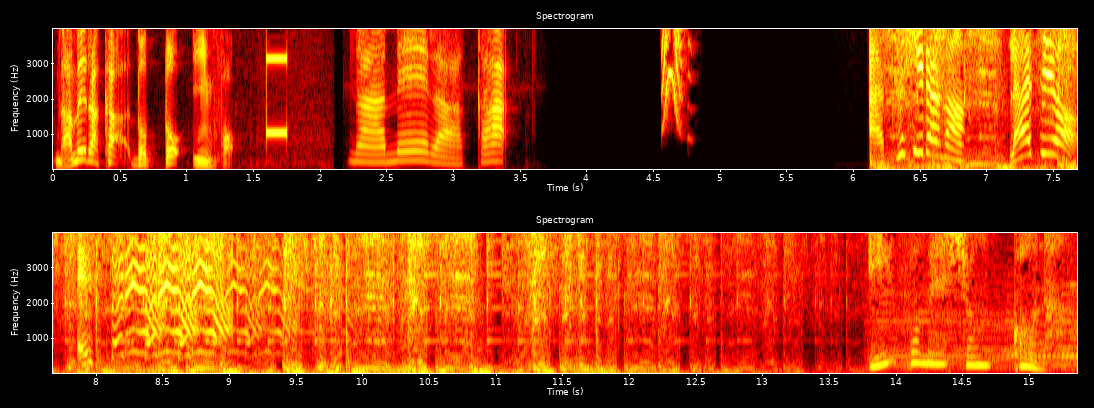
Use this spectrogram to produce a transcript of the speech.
なめらか .info なめらか。あつひろのラジオエストレアインフォメーションコーナー。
